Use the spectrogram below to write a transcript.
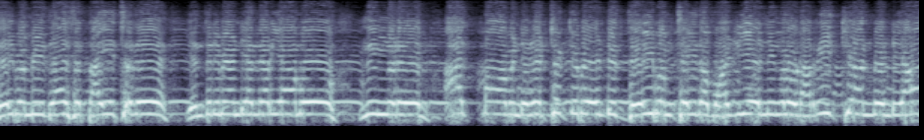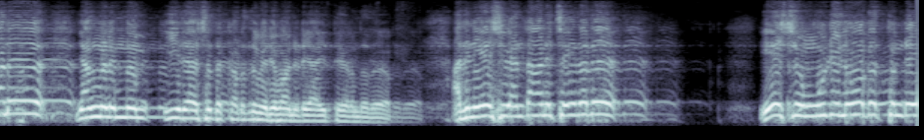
ദൈവം ഈ ദേശത്ത് അയച്ചത് എന്തിനു വേണ്ടിയെന്ന് അറിയാമോ? നിങ്ങളുടെ ആത്മാവിന്റെ രക്ഷയ്ക്ക് വേണ്ടി ദൈവം ചെയ്ത വഴിയെ നിങ്ങളോട് അറിയിക്കാൻ വേണ്ടിയാണ് ഞങ്ങൾ ഇന്നും ഈ ദേശത്ത് കടന്നു വരുവാനിടയായി തീർന്നത് അതിന് യേശു എന്താണ് ചെയ്തത്? യേശു മുഴു ലോകത്തിന്റെ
